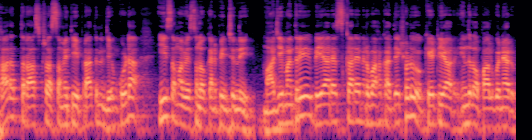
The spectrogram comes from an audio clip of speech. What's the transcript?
భారత్ రాష్ట్ర సమితి ప్రాతినిధ్యం కూడా ఈ సమావేశంలో కనిపించింది. మాజీ మంత్రి బీఆర్ఎస్ కార్యనిర్వాహక అధ్యక్షుడు కేటీఆర్ ఇందులో పాల్గొన్నారు.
